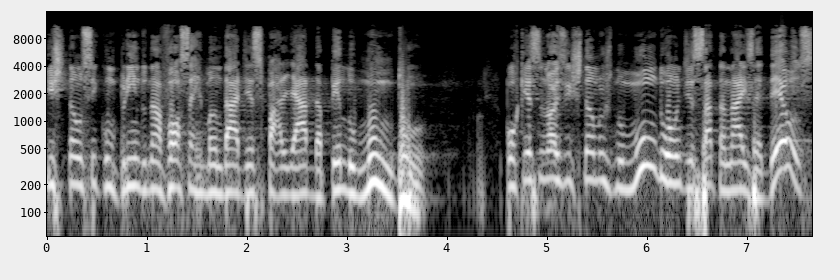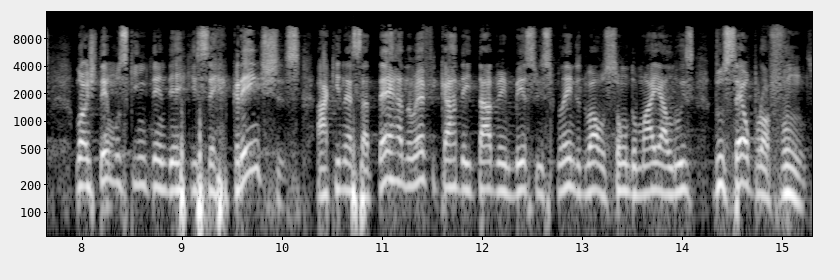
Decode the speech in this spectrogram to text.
estão se cumprindo na vossa irmandade espalhada pelo mundo. Porque se nós estamos no mundo onde Satanás é Deus, nós temos que entender que ser crentes aqui nessa terra não é ficar deitado em berço esplêndido ao som do mar e à luz do céu profundo.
